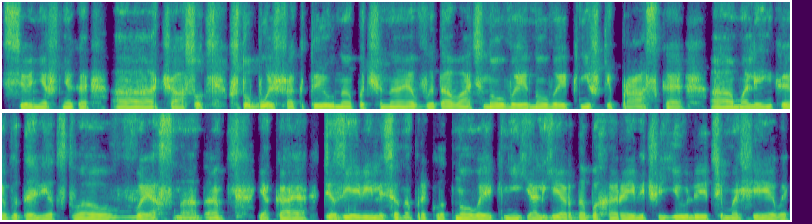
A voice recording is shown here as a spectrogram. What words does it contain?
сённяшняга часу. Что больш актыўна пачынае выдаваць новыя новыя кніжкі праская маленькое выдавецтва весна да якая дзе з'явіліся напрыклад новыя кнігі альгерда бахарэвича юлії тимофеевой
